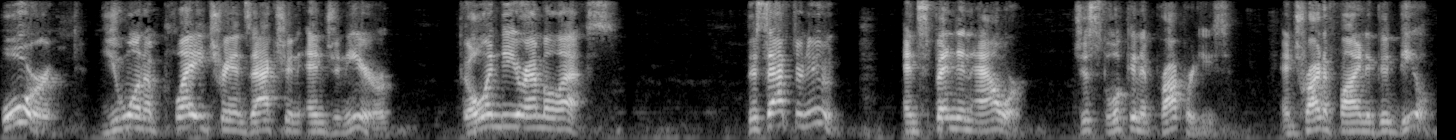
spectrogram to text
or you want to play transaction engineer, go into your MLS this afternoon and spend an hour just looking at properties and try to find a good deal.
